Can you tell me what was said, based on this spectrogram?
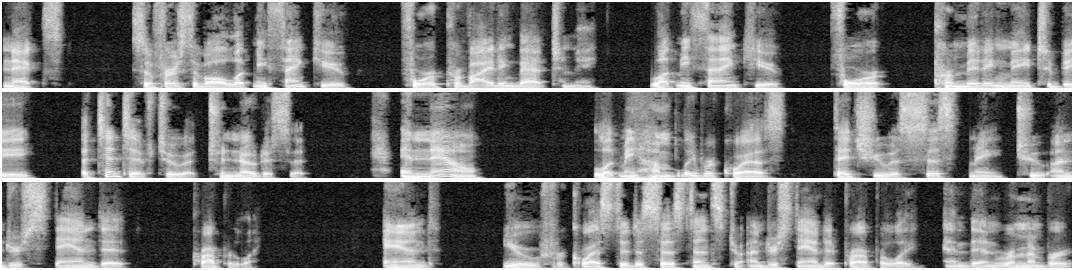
next. So, first of all, let me thank you for providing that to me. Let me thank you for permitting me to be attentive to it, to notice it. And now, let me humbly request that you assist me to understand it properly. And You've requested assistance to understand it properly. And then remember,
